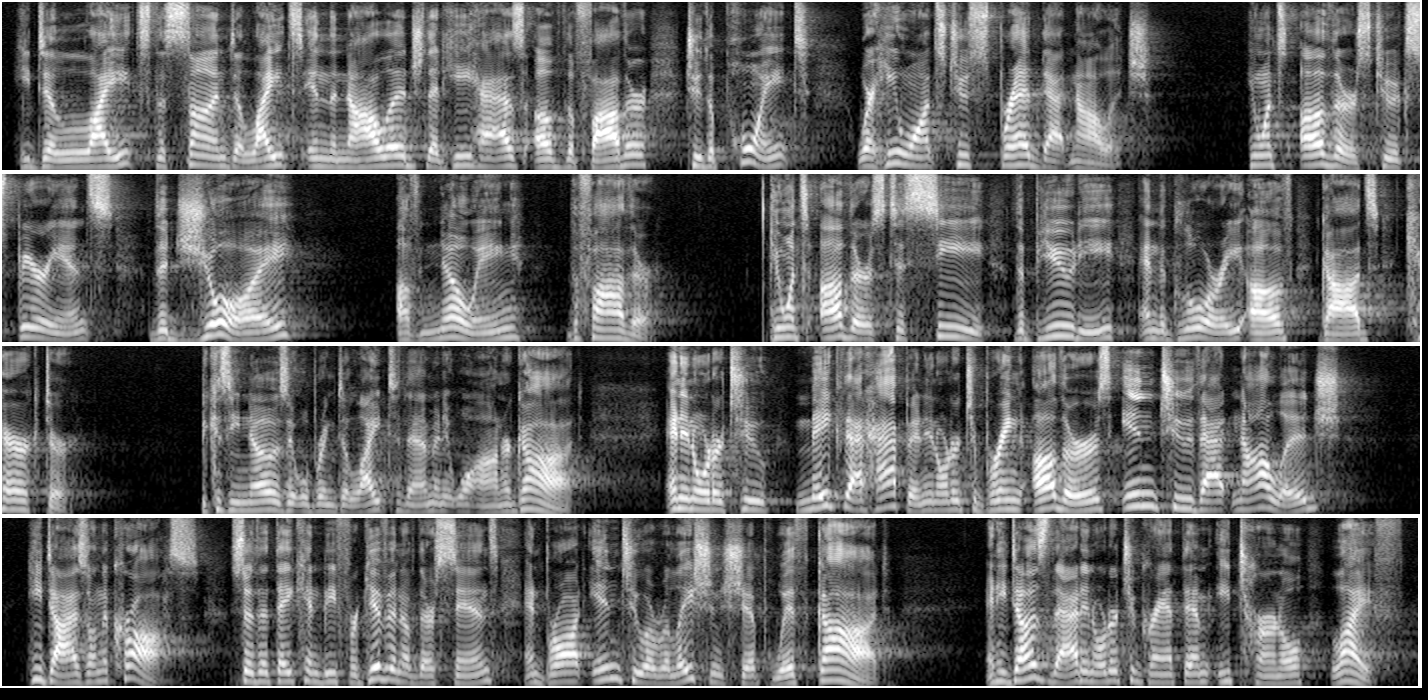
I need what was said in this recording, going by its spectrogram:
He delights, the Son delights in the knowledge that he has of the Father to the point where he wants to spread that knowledge. He wants others to experience the joy of knowing the Father. He wants others to see the beauty and the glory of God's character because he knows it will bring delight to them and it will honor God. And in order to make that happen, in order to bring others into that knowledge, he dies on the cross so that they can be forgiven of their sins and brought into a relationship with God. And he does that in order to grant them eternal life.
